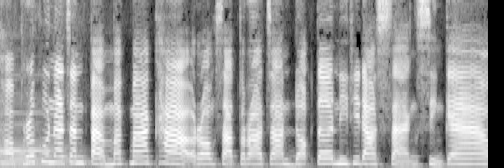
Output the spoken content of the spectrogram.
ขอบพระคุณอาจารย์แปมมาก ๆ ค่ะ รองศาสตราจารย์ ดร นิธิดาแสงสิงแก้ว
